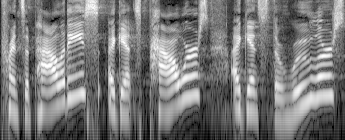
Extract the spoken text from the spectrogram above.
principalities, against powers, against the rulers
